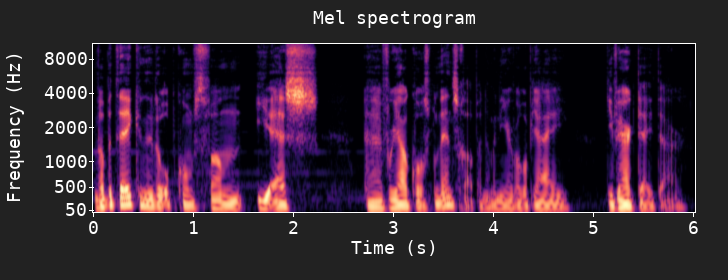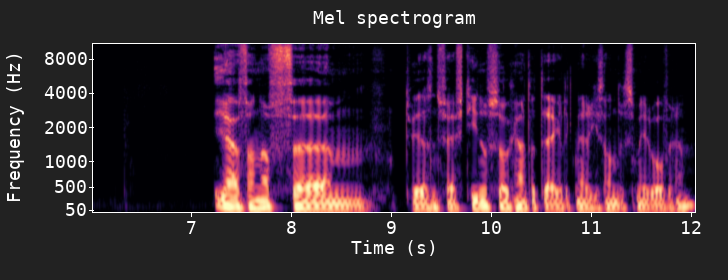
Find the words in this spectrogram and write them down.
Wat betekende de opkomst van IS voor jouw correspondentschap en de manier waarop jij je werk deed daar? Ja, vanaf 2015 of zo gaat het eigenlijk nergens anders meer over.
